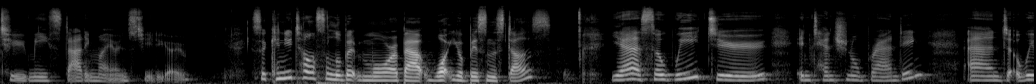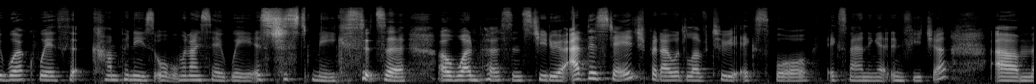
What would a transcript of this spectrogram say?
to me starting my own studio. So can you tell us a little bit more about what your business does? Yeah, so we do intentional branding and we work with companies, or when I say we, it's just me because it's a, a one person studio at this stage, but I would love to explore expanding it in future. Um,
